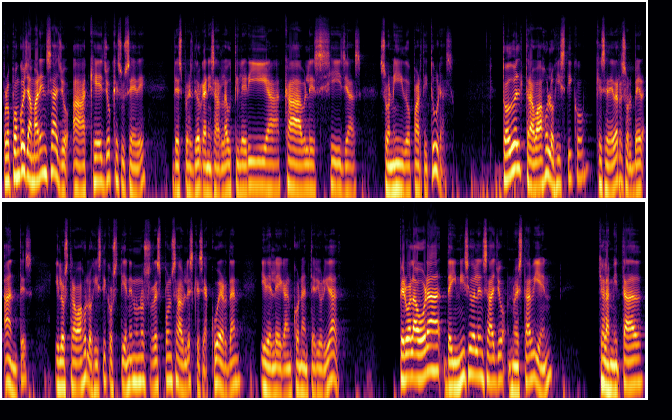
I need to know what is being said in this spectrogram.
Propongo llamar ensayo a aquello que sucede después de organizar la utilería, cables, sillas, sonido, partituras. Todo el trabajo logístico que se debe resolver antes y los trabajos logísticos tienen unos responsables que se acuerdan y delegan con anterioridad. Pero a la hora de inicio del ensayo no está bien que a la mitad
